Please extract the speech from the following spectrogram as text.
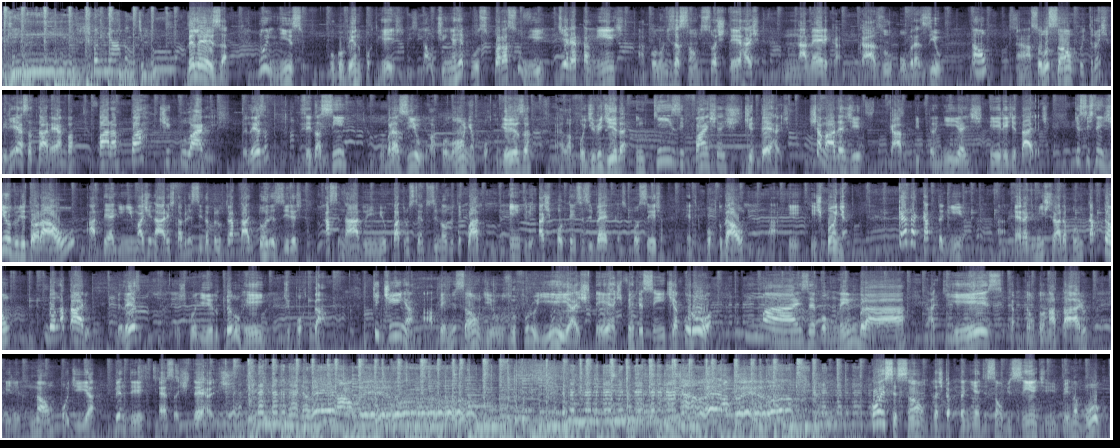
De Beleza, no início o governo português não tinha recursos para assumir diretamente a colonização de suas terras na América, no caso o Brasil. Então, a solução foi transferir essa tarefa para particulares, beleza? Sendo assim, o Brasil, a colônia portuguesa, ela foi dividida em 15 faixas de terras, chamadas de capitanias hereditárias, que se estendiam do litoral até a linha imaginária estabelecida pelo Tratado de Tordesilhas, assinado em 1494 entre as potências ibéricas, ou seja, entre Portugal tá, e Espanha. Cada capitania tá, era administrada por um capitão donatário, beleza? Escolhido pelo rei de Portugal, que tinha a permissão de usufruir as terras pertencentes à coroa. Mas é bom lembrar que esse capitão donatário ele não podia vender essas terras. Com exceção das capitanias de São Vicente e Pernambuco,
